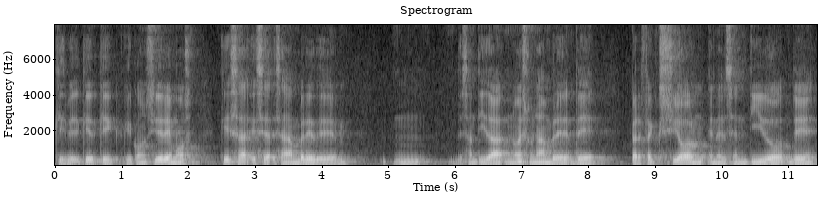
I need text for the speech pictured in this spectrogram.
que consideremos que esa, esa, hambre mm, de, santidad no es un hambre de perfección en el sentido de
